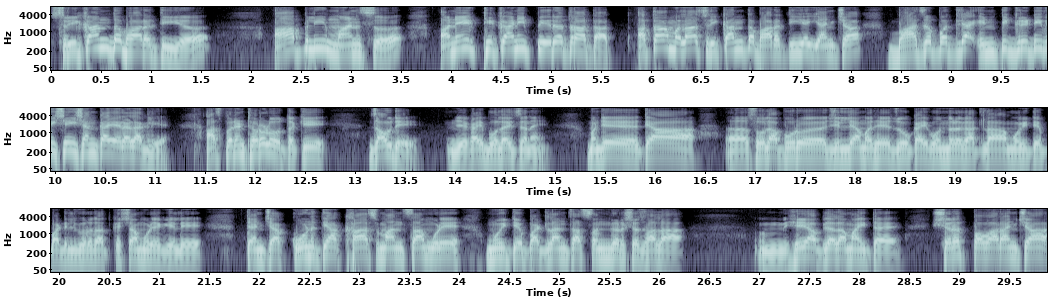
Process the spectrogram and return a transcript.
श्रीकांत भारतीय आपली माणसं अनेक ठिकाणी पेरत राहतात. आता मला श्रीकांत भारतीय यांच्या भाजपतल्या इंटिग्रिटीविषयी शंका यायला लागली आहे. आजपर्यंत ठरवलं होतं की जाऊ दे म्हणजे काही बोलायचं नाही. म्हणजे त्या सोलापूर जिल्ह्यामध्ये जो काही गोंधळ घातला मोहिते पाटील विरोधात कशामुळे गेले त्यांच्या कोणत्या खास माणसामुळे मोहिते पाटलांचा संघर्ष झाला हे आपल्याला माहीत आहे. शरद पवारांच्या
